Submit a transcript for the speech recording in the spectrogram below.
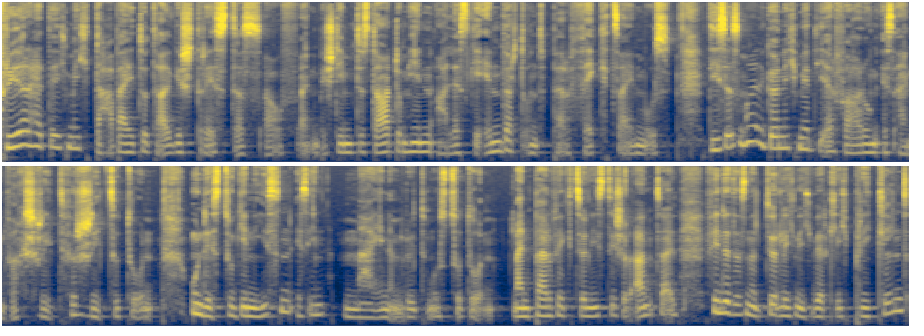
Früher hätte ich mich dabei total gestresst, dass auf ein bestimmtes Datum hin alles geändert und perfekt sein muss. Dieses Mal gönne ich mir die Erfahrung, es einfach Schritt für Schritt zu tun und es zu genießen, es in meinem Rhythmus zu tun. Mein perfektionistischer Anteil findet es natürlich nicht wirklich prickelnd,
